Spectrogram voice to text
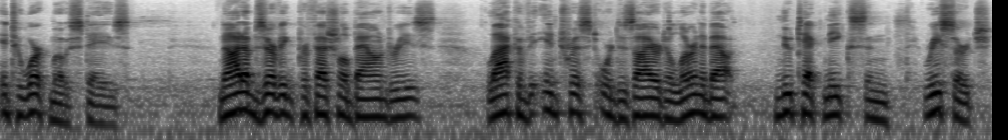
into work most days, not observing professional boundaries, lack of interest or desire to learn about new techniques and research,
